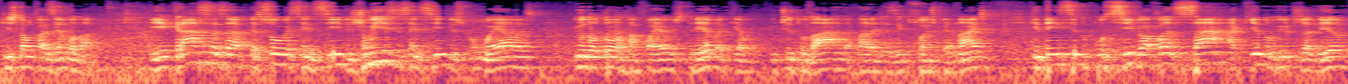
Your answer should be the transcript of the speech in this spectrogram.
que estão fazendo lá. E graças a pessoas sensíveis, juízes sensíveis como elas, e o doutor Rafael Estrela, que é o titular da vara de execuções penais, que tem sido possível avançar aqui no Rio de Janeiro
